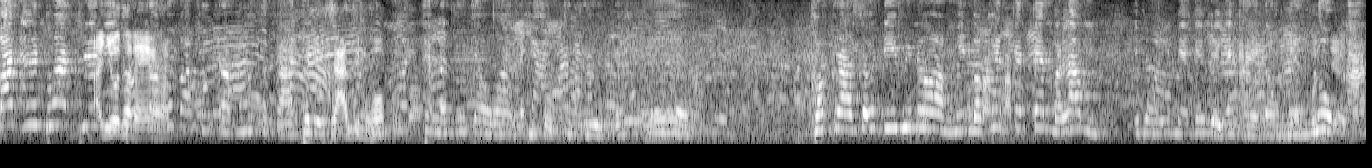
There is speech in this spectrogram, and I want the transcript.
ก่อนอื่นเพื่อนเพลงอายุเท่าไหร่นะครับก็มาฟังกลับนมัสการพระเดชสามสิบหกท่านรัฐเจ้าวาดและมีสงฆ์ทุกรูปเด้อขอกราบสวัสดีพี่น้องมินบอกแค่นแค่นแป้นมาล่ำอีบอยอีแม่ยังเหลือยังไอ้น้องเมืองลูกหลาน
